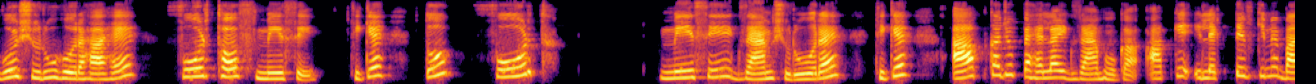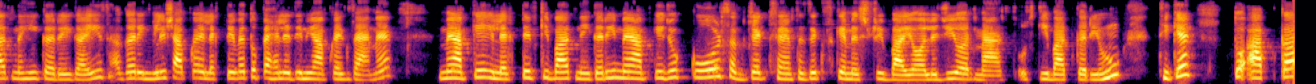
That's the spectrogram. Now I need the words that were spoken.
वो शुरू हो रहा है फोर्थ ऑफ़ मे से, ठीक है? तो फोर्थ मे से एग्ज़ाम शुरू हो रहा है, ठीक है? आपका जो पहला एग्ज़ाम होगा, आपके इलेक्टिव की मैं बात नहीं कर रही गाइस अगर इंग्लिश आपका इलेक्टिव है तो पहले दिन ही आपका एग्ज़ाम है मैं आपके इलेक्टिव की बात नहीं करी, मैं आपके जो कोर सब्जेक्ट्स हैं फिजिक्स केमिस्ट्री बायोलॉजी और मैथ्स उसकी बात कर रही हूँ, ठीक है? तो आपका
